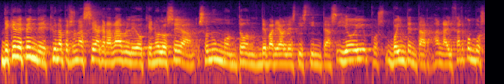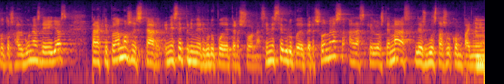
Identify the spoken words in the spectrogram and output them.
¿De qué depende que una persona sea agradable o que no lo sea? Son un montón de variables distintas y hoy pues, voy a intentar analizar con vosotros algunas de ellas para que podamos estar en ese primer grupo de personas, en ese grupo de personas a las que los demás les gusta su compañía.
